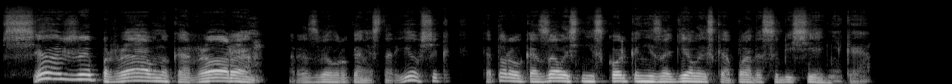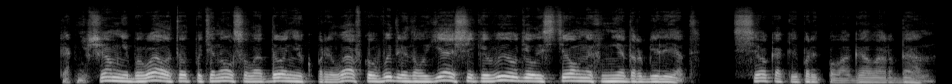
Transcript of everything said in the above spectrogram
Все же правнук Арора, — развел руками старьевщик, — которого, казалось, нисколько не задела эскапада собеседника. Как ни в чем не бывало, тот потянулся ладонью к прилавку, выдвинул ящик и выудил из темных недр билет. Все, как и предполагал Ардан.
